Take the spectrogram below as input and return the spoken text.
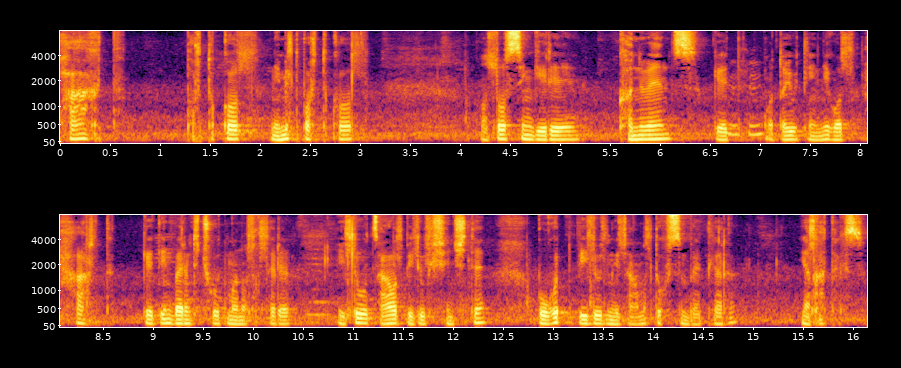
пакт, протокол, нэмэлт протокол, олон улсын гэрээ, конвенц гээд одоо юу гэдгийг нэг бол харт гээд энэ баримтчгүүд маань болохоор илүү заавал биелүүлэх шинжтэй бүгд биелүүлнэ гэж амлалт өгсөн байдгаараа ялгаатай гэсэн.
